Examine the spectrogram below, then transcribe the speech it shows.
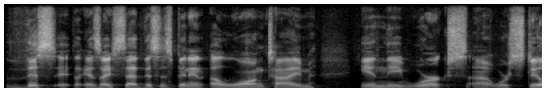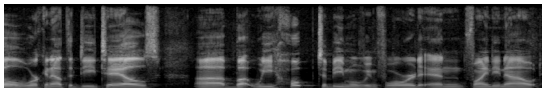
this, as I said, this has been a long time in the works. Uh, we're still working out the details, uh, but we hope to be moving forward and finding out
